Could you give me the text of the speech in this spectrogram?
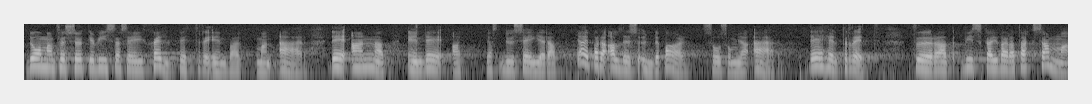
då man försöker visa sig själv bättre än vad man är, det är annat än det att du säger att jag är bara alldeles underbar så som jag är. Det är helt rätt. För att vi ska ju vara tacksamma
